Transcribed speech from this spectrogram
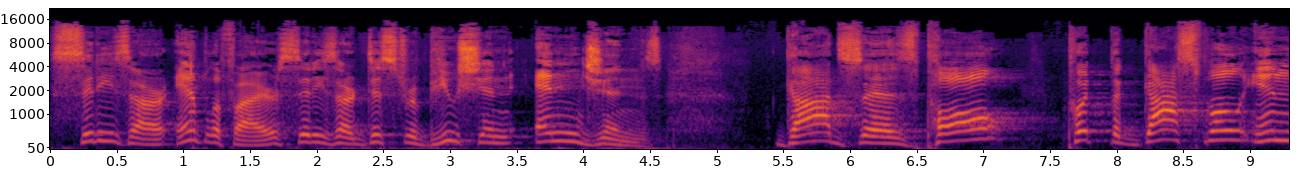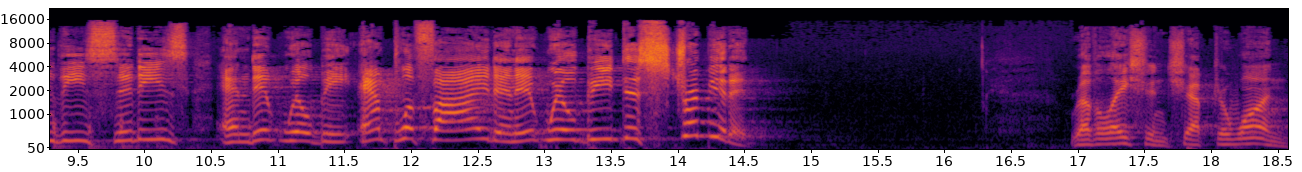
Cities are amplifiers, cities are distribution engines. God says, Paul, put the gospel in these cities and it will be amplified and it will be distributed. Revelation chapter 1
